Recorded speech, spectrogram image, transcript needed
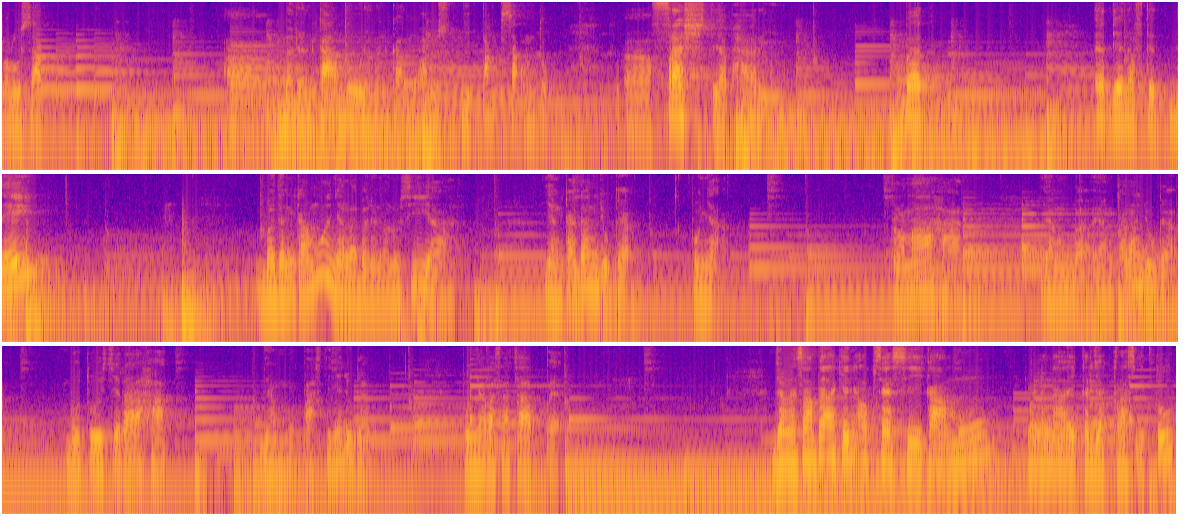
merusak uh, badan kamu dengan kamu harus dipaksa untuk uh, fresh tiap hari. But at the end of the day, badan kamu hanyalah badan manusia yang kadang juga punya kelemahan, yang yang kadang juga butuh istirahat, yang pastinya juga punya rasa capek. Jangan sampai akhirnya obsesi kamu mengenai kerja keras itu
